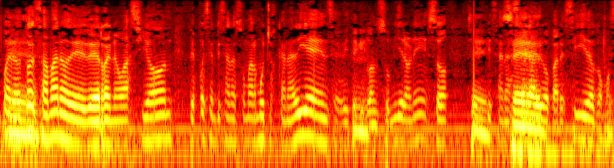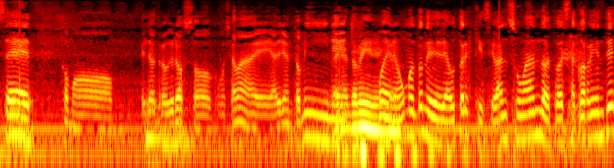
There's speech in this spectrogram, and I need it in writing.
bueno, Eh. toda esa mano de, de renovación, después empiezan a sumar muchos canadienses, viste, que consumieron eso, empiezan a hacer algo parecido, como. Seth, como el otro grosso, ¿cómo se llama? Eh, Adrián Tomine. Adrián Tomine, bueno, un montón de, de autores que se van sumando a toda esa corriente,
